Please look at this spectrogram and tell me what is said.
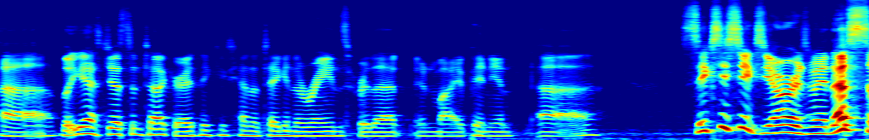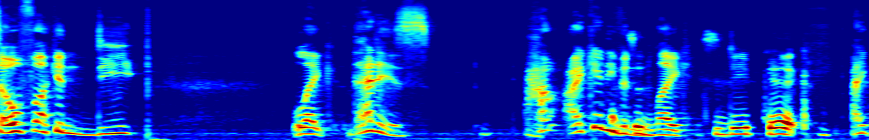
Uh, but yes, Justin Tucker, I think he's kind of taking the reins for that, in my opinion. Uh, 66 yards, man. That's so fucking deep. Like, that is. How I can't even, a- like. It's a deep kick. I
